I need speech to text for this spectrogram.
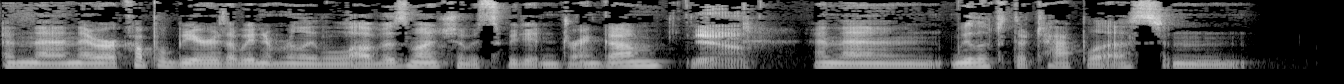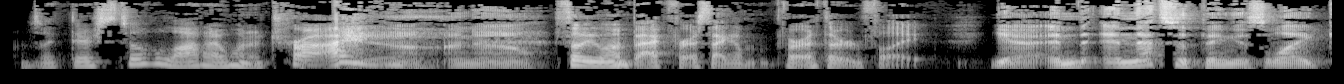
and then there were a couple beers that we didn't really love as much, so we didn't drink them. Yeah, And then we looked at their tap list, and I was like, "There's still a lot I want to try." yeah, I know. so we went back for a second for a third flight. Yeah, and and that's the thing is like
